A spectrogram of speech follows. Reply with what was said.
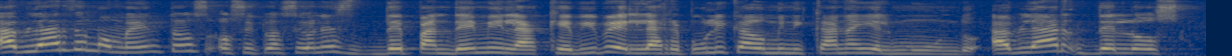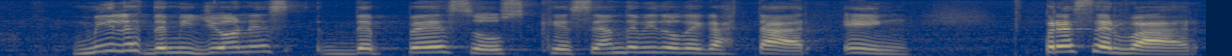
Hablar de momentos o situaciones de pandemia en la que vive la República Dominicana y el mundo, hablar de los miles de millones de pesos que se han debido de gastar en preservar,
